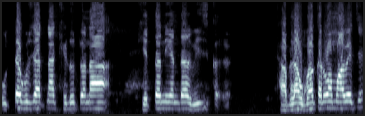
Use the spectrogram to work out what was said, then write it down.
ઉત્તર ગુજરાતના ખેડૂતોના ખેતરની અંદર વીજ થાંભલા ઊભા કરવામાં આવે છે.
